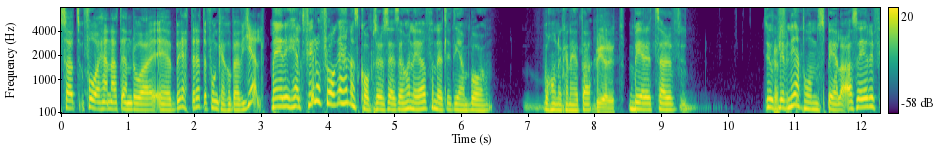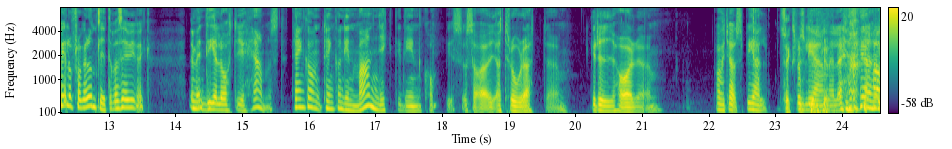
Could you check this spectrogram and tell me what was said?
så att få henne att ändå eh, berätta detta för hon kanske behöver hjälp. Men är det helt fel att fråga hennes kompisar och säga så här, jag har funderat lite grann på vad hon nu kan heta. Berit. Berit, så här, f- upplever ni inte. att hon spelar? Alltså är det fel att fråga runt lite? Vad säger vi? Nej, men det låter ju hemskt. Tänk om, tänk om din man gick till din kompis och sa, jag tror att eh, Gry har, eh, vad vet jag, spelproblem eller? ja,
